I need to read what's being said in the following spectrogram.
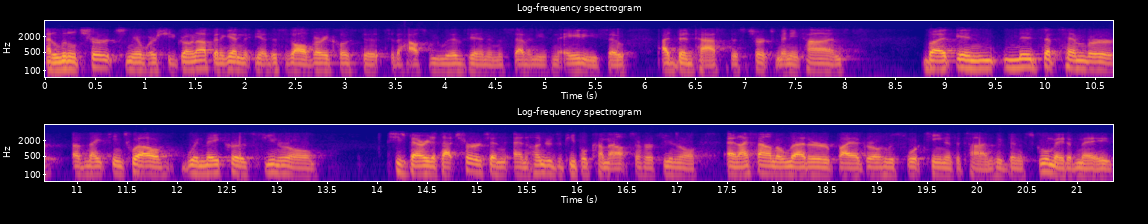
at a little church near where she'd grown up. And again, you know, this is all very close to, to the house we lived in in the 70s and 80s. So I'd been past this church many times. But in mid-September of 1912, when Mae Crow's funeral she's buried at that church and, and hundreds of people come out to her funeral. And I found a letter by a girl who was 14 at the time who'd been a schoolmate of Mae's.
